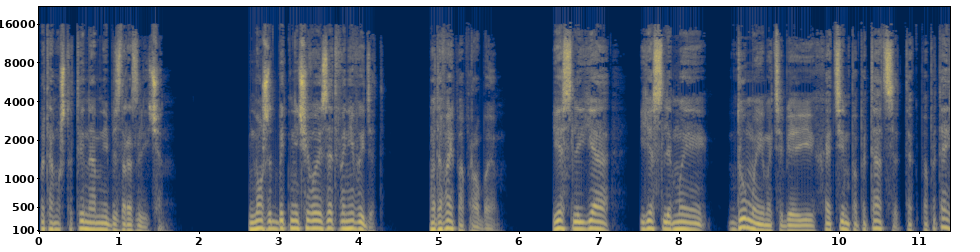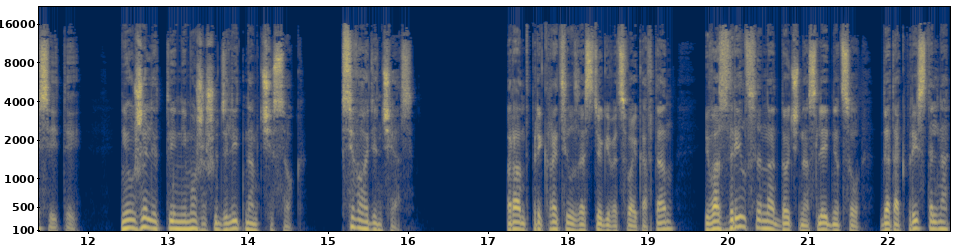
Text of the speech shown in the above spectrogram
потому что ты нам не безразличен. Может быть, ничего из этого не выйдет, но давай попробуем. Если я... если мы думаем о тебе и хотим попытаться, так попытайся и ты. Неужели ты не можешь уделить нам часок? Всего один час. Ранд прекратил застегивать свой кафтан и воззрился на дочь-наследницу да так пристально,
